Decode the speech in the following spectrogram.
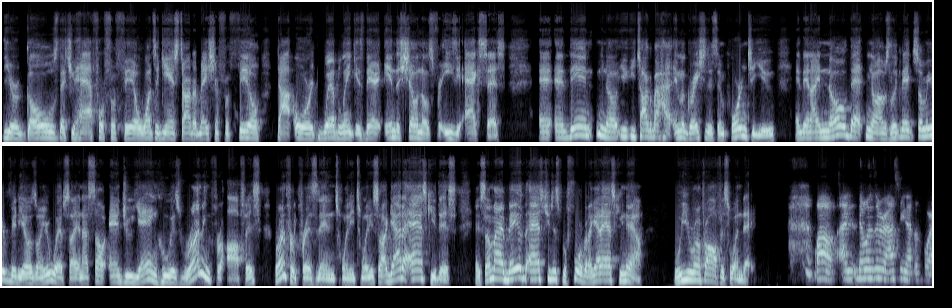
your goals that you have for FulPhil. Once again, Startup Nation fulphil.org. Web link is there in the show notes for easy access. And, and then, you know, you, you talk about how immigration is important to you. And then I know that, you know, I was looking at some of your videos on your website and I saw Andrew Yang, who is running for office, run for president in 2020. So I got to ask you this. And somebody may have asked you this before, but I got to ask you now will you run for office one day? wow I, no one's ever asked me that before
